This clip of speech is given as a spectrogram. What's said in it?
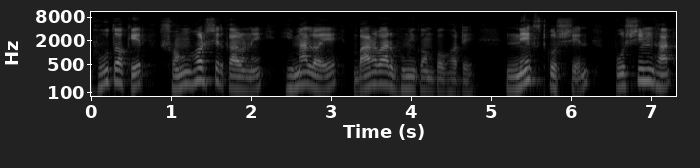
ভূত্বকের সংঘর্ষের কারণে হিমালয়ে বারবার ভূমিকম্প ঘটে। নেক্সট কোশ্চেন, পশ্চিমঘাট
